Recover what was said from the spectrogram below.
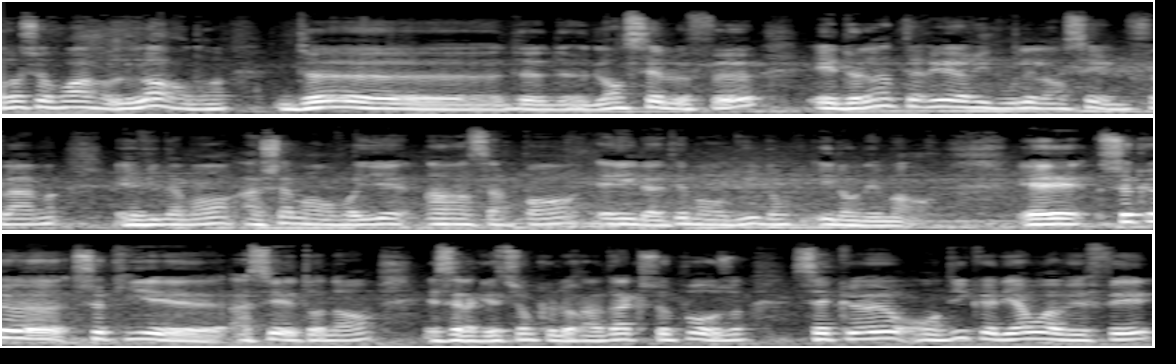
recevoir l'ordre de, de, lancer le feu et de l'intérieur il voulait lancer une flamme. évidemment, Hachem a envoyé un serpent et il a été mordu donc il en est mort. Et ce, que, ce qui est assez étonnant, et c'est la question que le Radak se pose, c'est que on dit que Yahweh avait fait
